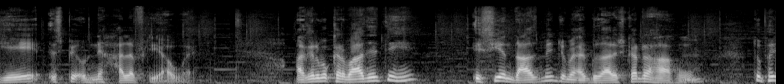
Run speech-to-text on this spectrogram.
ये इस पर उनने हलफ लिया हुआ है अगर वो करवा देते हैं इसी अंदाज में जो मैं गुजारिश कर रहा हूँ हम्म। तो फिर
